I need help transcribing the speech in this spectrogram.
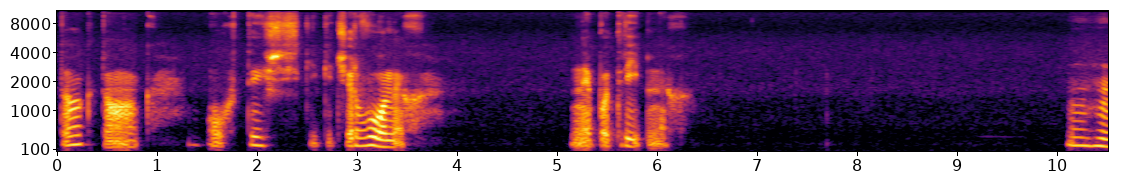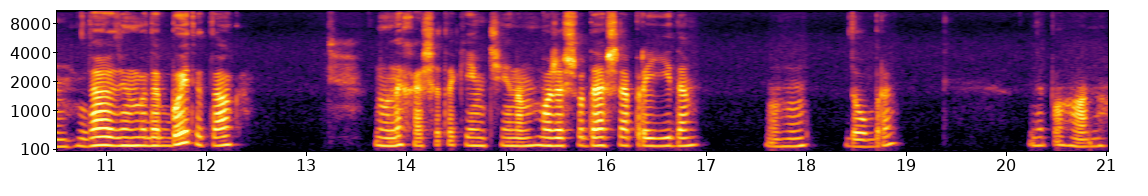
Так, так. Ух ти ж, скільки червоних непотрібних. Угу. Зараз він буде бити, так? Ну, нехай ще таким чином. Може, що ще приїде. Угу. Добре. Непогано.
